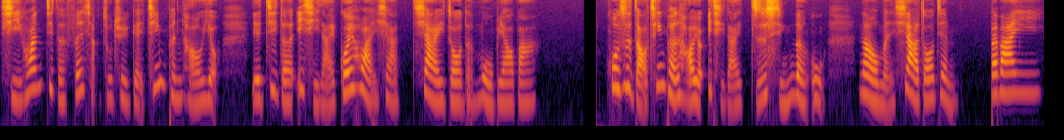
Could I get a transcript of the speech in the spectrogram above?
喜欢记得分享出去给亲朋好友，也记得一起来规划一下下一周的目标吧，或是找亲朋好友一起来执行任务。那我们下周见，拜拜。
